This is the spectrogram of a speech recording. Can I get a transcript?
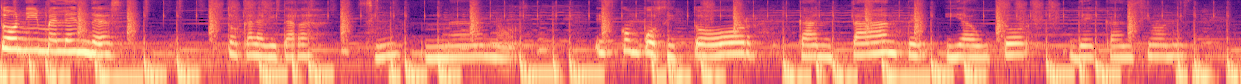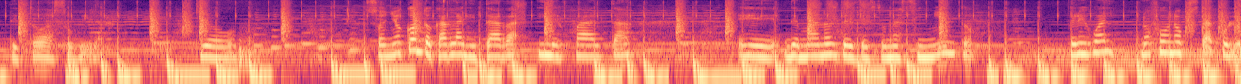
Tony Meléndez toca la guitarra sin manos. Es compositor, cantante y autor de canciones de toda su vida. Yo soñó con tocar la guitarra y le falta eh, de manos desde su nacimiento, pero igual no fue un obstáculo.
